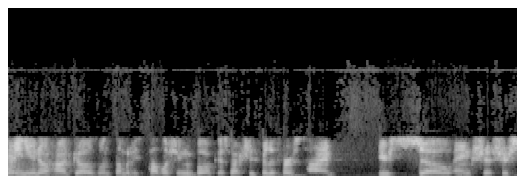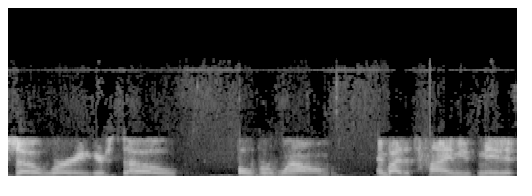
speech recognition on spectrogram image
I mean, you know how it goes when somebody's publishing a book, especially for the first time. You're so anxious. You're so worried. You're so overwhelmed. And by the time you've made it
